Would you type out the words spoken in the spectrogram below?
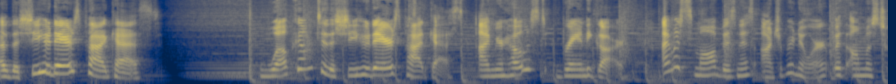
of the She Who Dares podcast. Welcome to the She Who Dares podcast. I'm your host, Brandy Gar. I'm a small business entrepreneur with almost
